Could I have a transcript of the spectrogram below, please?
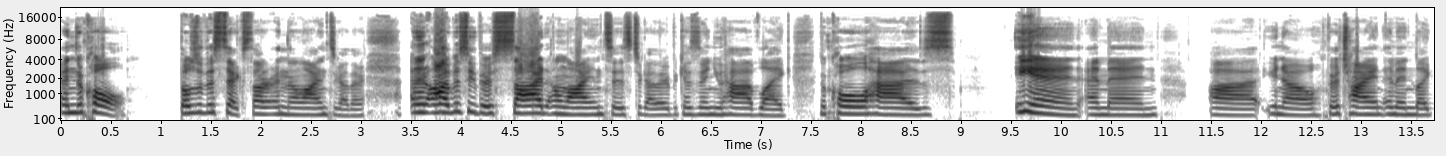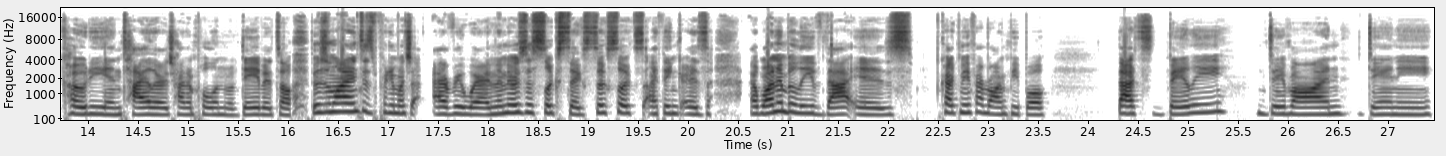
and Nicole. Those are the six that are in the alliance together. And then obviously there's side alliances together because then you have like Nicole has Ian and then uh, you know, they're trying, and then like Cody and Tyler are trying to pull in with David. So there's alliances pretty much everywhere. And then there's the Slick Six. Slick Six, I think, is, I want to believe that is, correct me if I'm wrong, people. That's Bayleigh, Da'Vonne, Dani,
